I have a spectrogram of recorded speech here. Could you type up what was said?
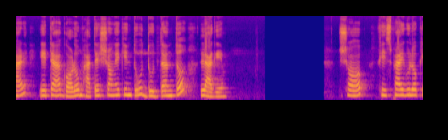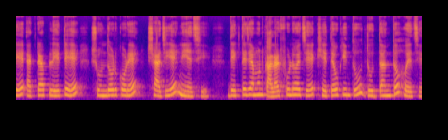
আর এটা গরম ভাতের সঙ্গে কিন্তু দুর্দান্ত লাগে। সব ফিশ ফ্রাইগুলোকে একটা প্লেটে সুন্দর করে সাজিয়ে নিয়েছি। দেখতে যেমন কালারফুল হয়েছে, খেতেও কিন্তু দুর্দান্ত হয়েছে।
